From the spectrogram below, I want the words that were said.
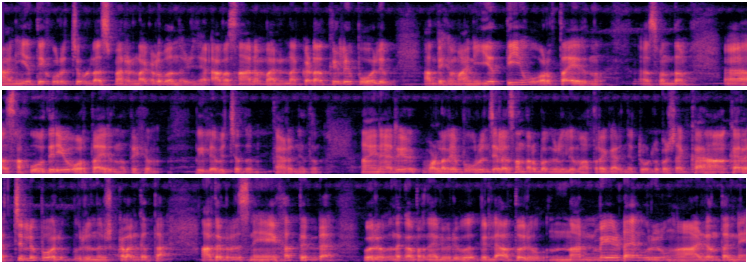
അനിയത്തെക്കുറിച്ചുള്ള സ്മരണകൾ വന്നു കഴിഞ്ഞാൽ അവസാനം മരണക്കിടക്കിൽ പോലും അദ്ദേഹം അനിയത്തിയെ ഓർത്തായിരുന്നു. സ്വന്തം സഹോദരിയെ ഓർത്തായിരുന്നു അദ്ദേഹം വിലപിച്ചതും കരഞ്ഞതും. നയനാർ വളരെ പൂർവം ചില സന്ദർഭങ്ങളിൽ മാത്രമേ കരഞ്ഞിട്ടുള്ളൂ. പക്ഷേ ആ കരച്ചിൽ പോലും ഒരു നിഷ്കളങ്കത അതിലൊരു സ്നേഹത്തിന്റെ ഒരു എന്നൊക്കെ പറഞ്ഞാൽ ഒരു വല്ലാത്തൊരു നന്മയുടെ ഒരു ആഴം തന്നെ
